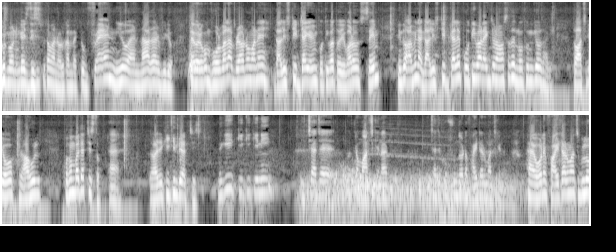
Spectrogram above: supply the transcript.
Good morning guys this is প্রথম and welcome back to brand new and another video দেখো এরকম ভোরবেলা বেরোনো মানে গালি স্ট্রিট যাই আমি প্রতিবার তো এবারও সেম কিন্তু আমি না গালি স্ট্রিট গেলে প্রতিবার একজন আমার সাথে নতুন কেউ থাকে। তো আজকে ও রাহুল প্রথমবার যাচ্ছিস তো? হ্যাঁ। তো আজকে কী কিনতে যাচ্ছিস? দেখি কী কী কিনি। ইচ্ছা আছে একটা মাছ কেনার। ইচ্ছা আছে খুব সুন্দর একটা ফাইটার মাছ কেনার। হ্যাঁ ওখানে ফাইটার মাছগুলো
